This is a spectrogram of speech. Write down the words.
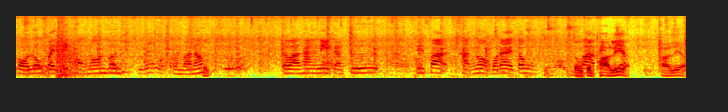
ขอลงไปติดของนอนเพิ่นเพิ่นว่าเนาะแต่ว่าทางนี้ก็คือติดฟ้าขังนอกบ่ได้ต้องต้องเป็นผ้าเรียบผ้าเรียบ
